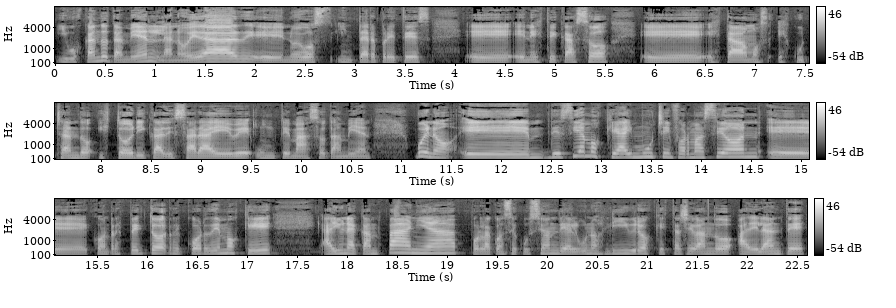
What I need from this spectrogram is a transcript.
y buscando también la novedad, eh, nuevos intérpretes. Eh, en este caso eh, estábamos escuchando Histórica de Sara Eve, un temazo también. Bueno, decíamos que hay mucha información con respecto, recordemos que hay una campaña por la consecución de algunos libros que está llevando adelante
